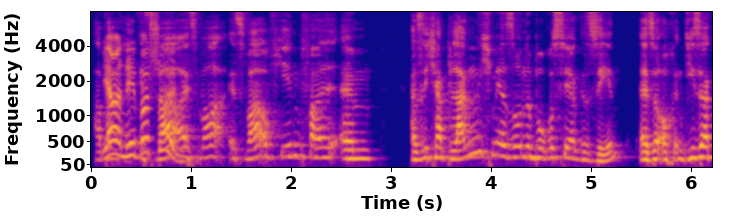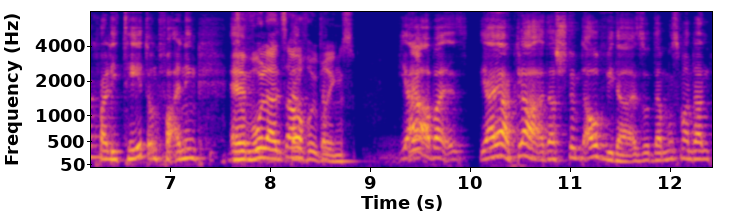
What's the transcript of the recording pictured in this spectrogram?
Aber Ja, nee, war es war, schön. es war, es war auf jeden Fall, ähm, also ich habe lang nicht mehr so eine Borussia gesehen. Also auch in dieser Qualität und vor allen Dingen. ähm, Sowohl als da- auch da- übrigens. Ja, Ja. aber ja, ja, klar, das stimmt auch wieder. Also da muss man dann,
